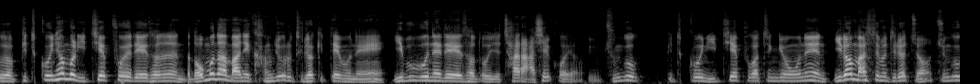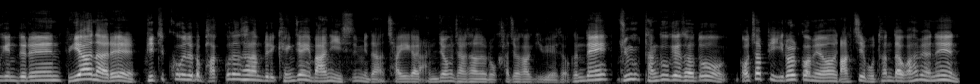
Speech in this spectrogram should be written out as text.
어, 비트코인 현물 ETF에 대해서는 너무나 많이 강조를 드렸기 때문에 이 부분에 대해서도 이제 잘 아실 거예요. 중국 비트코인 ETF 같은 경우는 이런 말씀을 드렸죠. 중국인들은 위안화를 비트코인으로 바꾸는 사람들이 굉장히 많이 있습니다. 자기가 안정 자산으로 가져가기 위해서. 근데 중국 당국에서도 어차피 이럴 거면 막지 못한다고 하면은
